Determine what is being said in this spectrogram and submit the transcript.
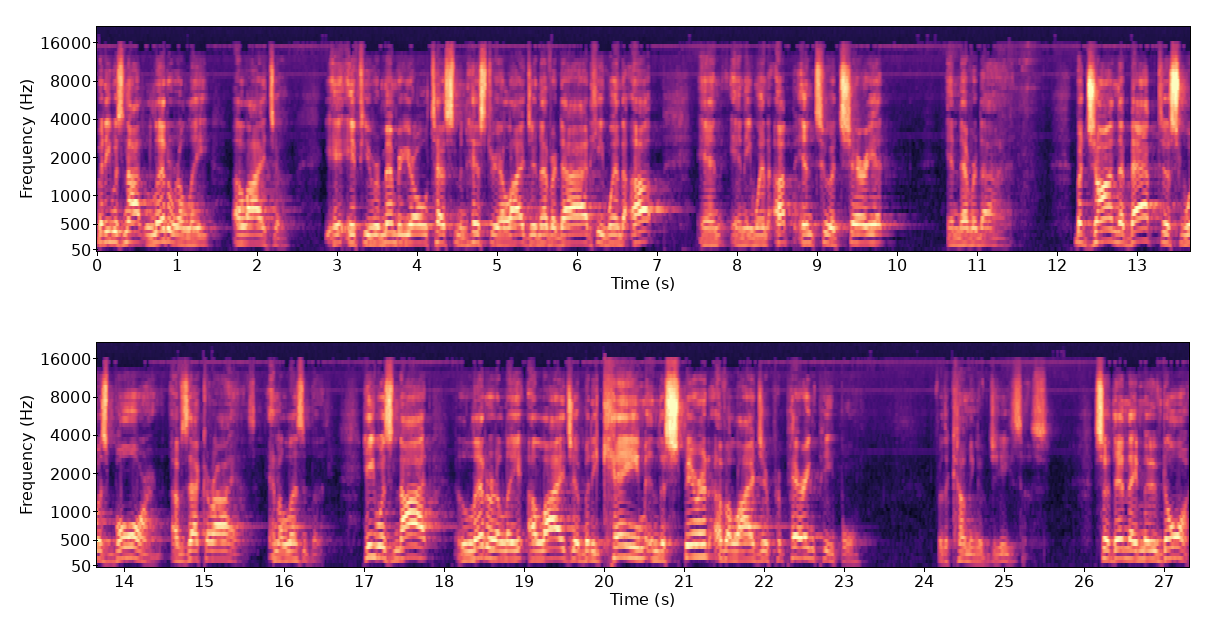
But he was not literally Elijah. If you remember your Old Testament history, Elijah never died. He went up and, and he went up into a chariot and never died. But John the Baptist was born of Zechariah and Elizabeth. He was not literally Elijah, but he came in the spirit of Elijah, preparing people for the coming of Jesus. So then they moved on.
